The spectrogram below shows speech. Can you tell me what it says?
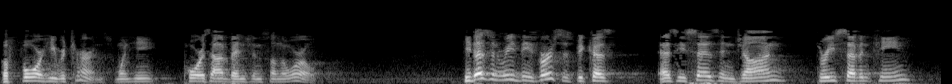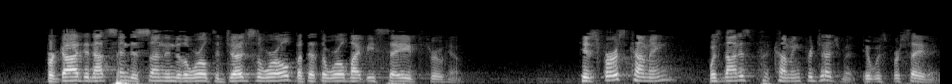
before he returns, when he pours out vengeance on the world. He doesn't read these verses because as he says in John 3:17, for God did not send his son into the world to judge the world, but that the world might be saved through him. His first coming was not his coming for judgment, it was for saving.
